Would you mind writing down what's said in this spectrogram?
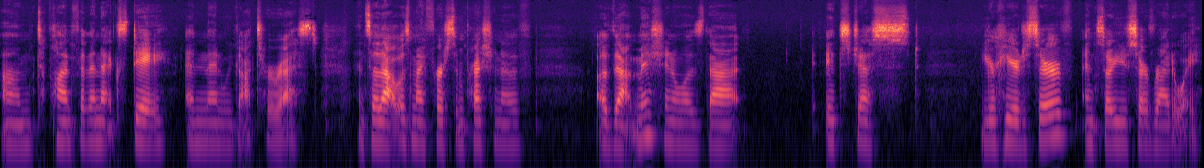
um, to plan for the next day, and then we got to rest. And so that was my first impression of of that mission was that it's just you're here to serve, and so you serve right away.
